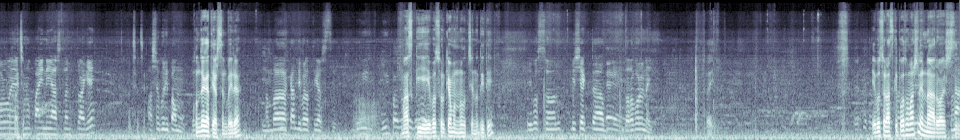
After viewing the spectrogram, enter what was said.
বড় ভাই এখনও পাইনি। আসলাম একটু আগে। আচ্ছা আচ্ছা। করি পামু। কোন জায়গা থেকে আসছেন ভাইরা? আমরা কান্দিপাড়া আসছি। মাছ কি এবছর কেমন হচ্ছে নদীতে? এই বছর বেশি একটা ধরা পড়ে নাই। তাই। এবছর আজকে প্রথম আসলেন না আরও আসছেন?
